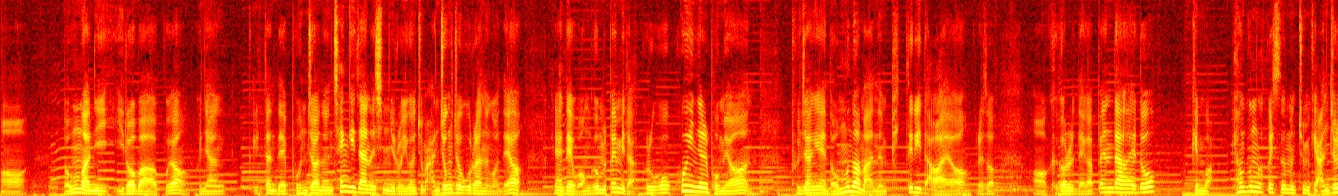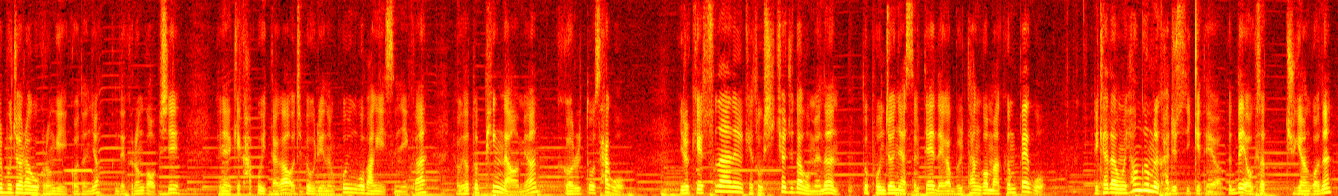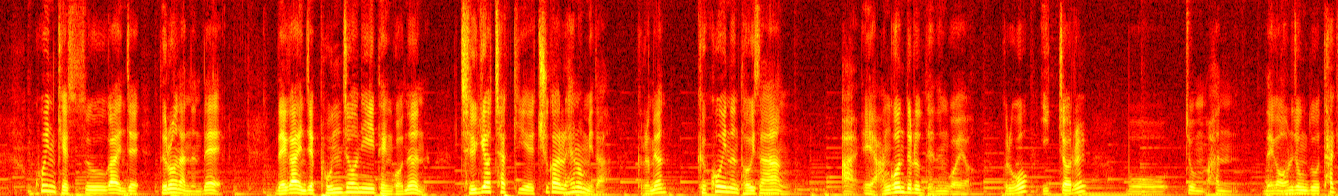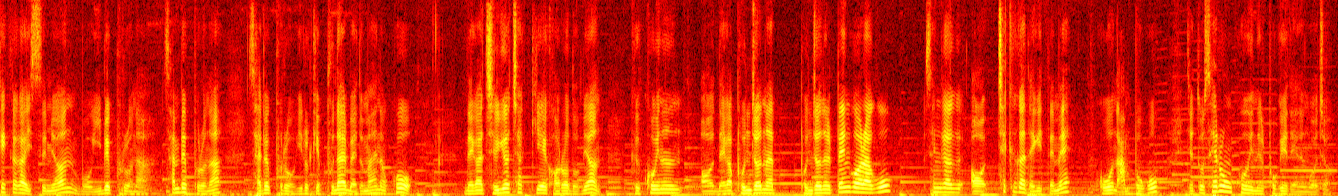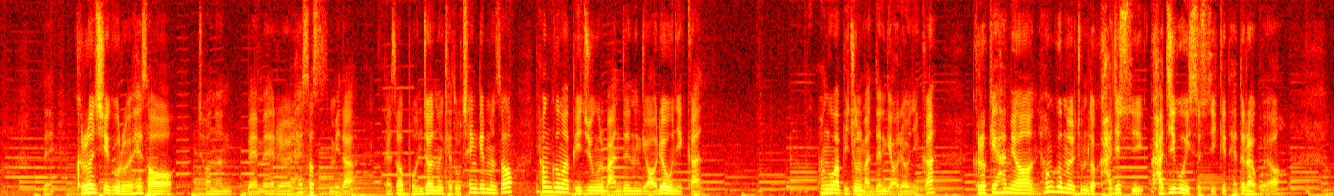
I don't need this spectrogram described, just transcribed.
어 너무 많이 잃어봐고요. 그냥 일단 내 본전은 챙기자는 심리로 이건 좀 안정적으로 하는 건데요. 그냥 내 원금을 뺍니다. 그리고 코인을 보면 불장에 너무나 많은 픽들이 나와요. 그래서 어 그거를 내가 뺀다 해도 이렇게 뭐 현금 갖고 있으면 좀 이렇게 안절부절하고 그런 게 있거든요. 근데 그런 거 없이 그냥 이렇게 갖고 있다가 어차피 우리는 코인고 방에 있으니까 여기서 또 픽 나오면 그거를 또 사고 이렇게 순환을 계속 시켜주다 보면은 또 본전이 왔을 때 내가 물탄 것만큼 빼고 이렇게 하다 보면 현금을 가질 수 있게 돼요. 근데 여기서 중요한 거는 코인 개수가 이제 늘어났는데 내가 이제 본전이 된 거는 즐겨찾기에 추가를 해놓습니다. 그러면 그 코인은 더 이상 아, 예, 안 건드려도 되는 거예요. 그리고 익절을 뭐 좀 한 내가 어느 정도 타겟가가 있으면 뭐 200%나 300%나 400% 이렇게 분할 매도만 해놓고 내가 즐겨찾기에 걸어놓으면 그 코인은 어, 내가 본전을 본전을 뺀 거라고 생각 어 체크가 되기 때문에 그건 안 보고 이제 또 새로운 코인을 보게 되는 거죠. 네 그런 식으로 해서 저는 매매를 했었습니다. 그래서 본전은 계속 챙기면서 현금화 비중을 만드는 게 어려우니까 현금화 비중을 만드는 게 어려우니까 그렇게 하면 현금을 좀 더 가질 수 있- 가지고 있을 수 있게 되더라고요.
